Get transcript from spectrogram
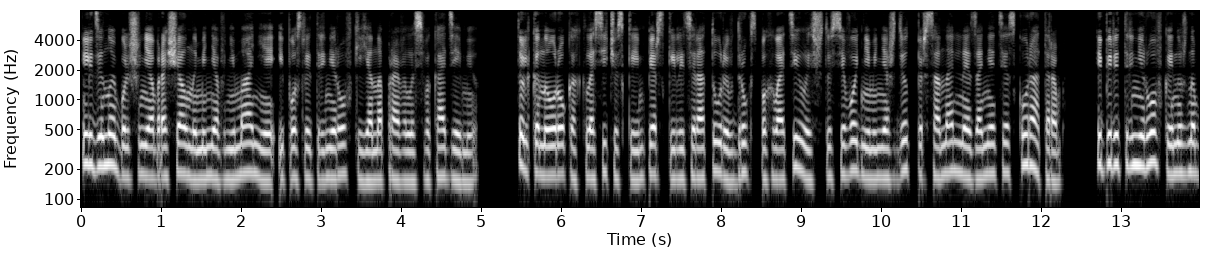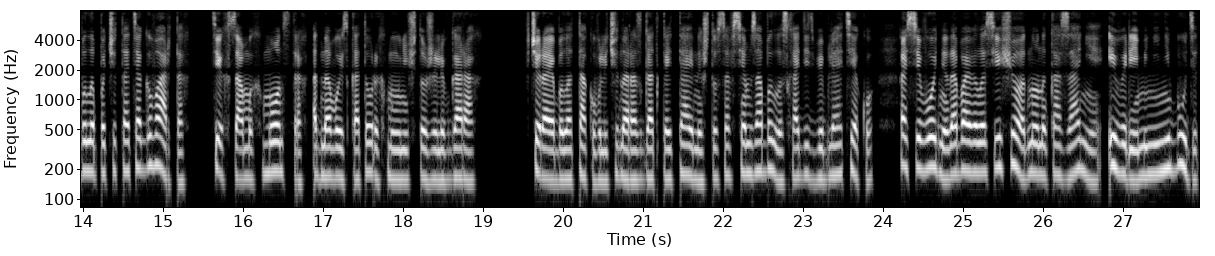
Ледяной больше не обращал на меня внимания, и после тренировки я направилась в академию. Только на уроках классической имперской литературы вдруг спохватилась, что сегодня меня ждет персональное занятие с куратором, и перед тренировкой нужно было почитать о гвартах, тех самых монстрах, одного из которых мы уничтожили в горах. Вчера я была так увлечена разгадкой тайны, что совсем забыла сходить в библиотеку, а сегодня добавилось еще одно наказание, и времени не будет.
